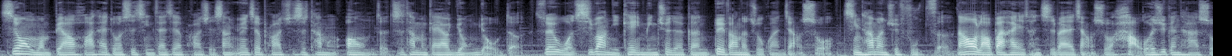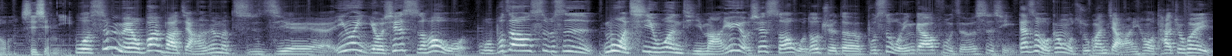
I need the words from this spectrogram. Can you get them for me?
希望我们不要花太多事情在这个 project 上，因为这个 project 是他们 own 的，是他们该要拥有的。所以我希望你可以明确的跟对方的主管讲说，请他们去负然后老板他也很直白的讲说，好，我会去跟他说，谢谢你。我是没有办法讲的那么直接，因为有些时候我我不知道是不是默契问题嘛，因为有些时候我都觉得不是我应该要负责的事情，但是我跟我主管讲完以后，他就会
